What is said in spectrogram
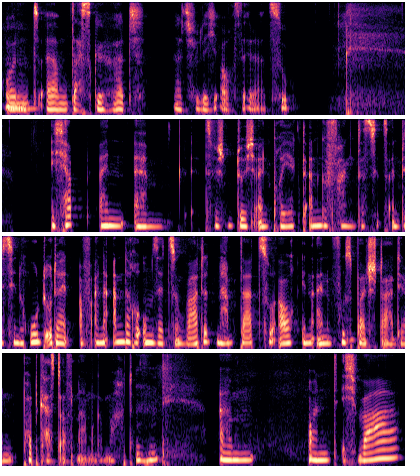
Und ähm, das gehört natürlich auch sehr dazu. Ich habe ein ähm, zwischendurch ein Projekt angefangen, das jetzt ein bisschen ruht oder auf eine andere Umsetzung wartet und habe dazu auch in einem Fußballstadion Podcastaufnahmen gemacht. Mhm. Ähm, und ich war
